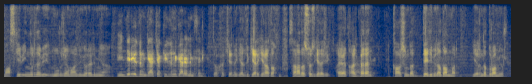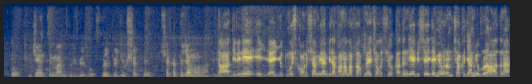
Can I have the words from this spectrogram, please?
Maskeyi bir indir de bir Nur Cemal'ini görelim ya. İndir yüzünü gerçek yüzünü görelim senin. Bir dakika kendine geldi gergin adam. Sana da söz gelecek. Evet Alperen karşında deli bir adam var. Yerinde duramıyor. Bu gentleman bülbül bu. Bülbül gibi şakayı şakatacağım ona ben. Daha dilini e, e, yutmuş konuşamıyor bir de bana laf atmaya çalışıyor. Kadın diye bir şey demiyorum çakacağım yumruğu ağzına.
